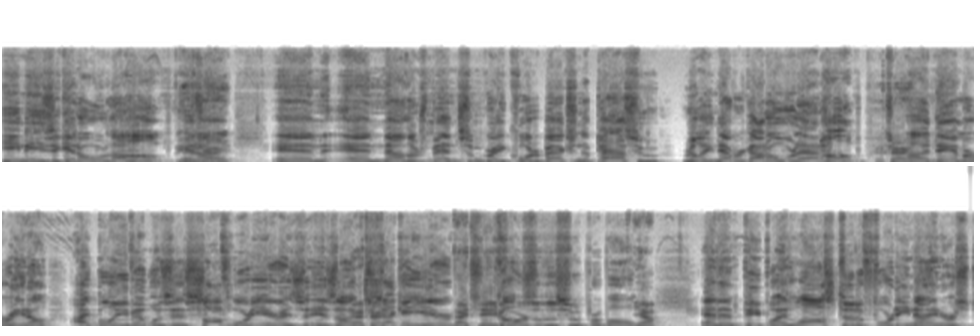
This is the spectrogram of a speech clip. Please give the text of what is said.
he needs to get over the hump you That's know? right. And and now there's been some great quarterbacks in the past who really never got over that hump. That's right. Uh, Dan Marino, I believe it was his sophomore year, his, his uh, right. second year, 1984. goes to the Super Bowl. Yep. And then people and lost to the 49ers.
